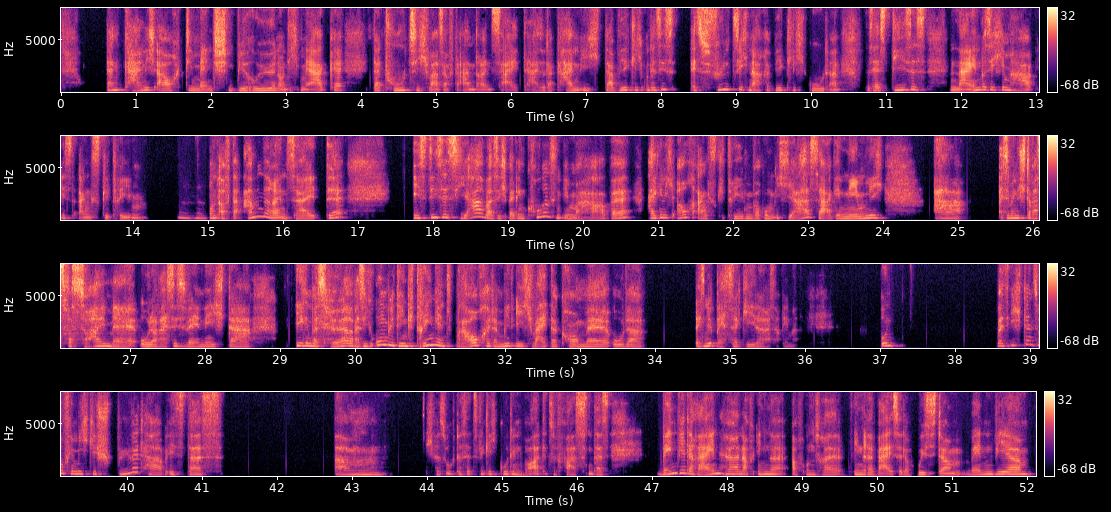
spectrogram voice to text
dann kann ich auch die Menschen berühren und ich merke, da tut sich was auf der anderen Seite. Also da kann ich da wirklich, und es ist, es fühlt sich nachher wirklich gut an. Das heißt, dieses Nein, was ich ihm habe, ist angstgetrieben. Mhm. Und auf der anderen Seite ist dieses Ja, was ich bei den Kursen immer habe, eigentlich auch angstgetrieben, warum ich Ja sage, nämlich, ah, also wenn ich da was versäume oder was ist, wenn ich da irgendwas höre, was ich unbedingt dringend brauche, damit ich weiterkomme oder es mir besser geht oder was auch immer. Und was ich dann so für mich gespürt habe, ist, dass ähm, ich versuche das jetzt wirklich gut in Worte zu fassen, dass wenn wir da reinhören auf, inner, auf unsere innere Weisheit, auf Wisdom, wenn wir,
